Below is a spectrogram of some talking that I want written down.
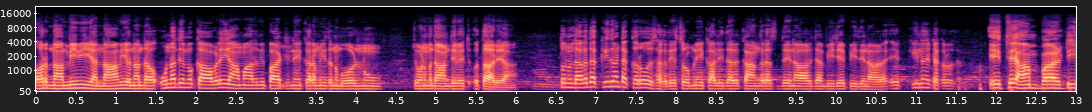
ਔਰ ਨਾਮੀ ਵੀ ਆ ਨਾਂ ਵੀ ਉਹਨਾਂ ਦਾ। ਉਹਨਾਂ ਦੇ ਮੁਕਾਬਲੇ ਆਮ ਆਦਮੀ ਪਾਰਟੀ ਨੇ ਕਰਮਜੀਤ ਅਨਮੋਲ ਨੂੰ ਚੋਣ ਮੈਦਾਨ ਦੇ ਵਿੱਚ ਉਤਾਰਿਆ। ਤੁਹਾਨੂੰ ਲੱਗਦਾ ਕਿਹਦੇ ਨਾਲ ਟੱਕਰ ਹੋ ਸਕਦੀ ਹੈ? ਸ਼੍ਰੋਮਣੀ ਅਕਾਲੀ ਦਲ ਕਾਂਗਰਸ ਦੇ ਨਾਲ ਜਾਂ ਬੀਜੇਪੀ ਦੇ ਨਾਲ ਇਹ ਕਿਹਨਾਂ ਦੀ ਟੱਕਰ ਹੋ ਸਕਦੀ ਹੈ? ਇੱਥੇ ਆਮ ਪਾਰਟੀ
